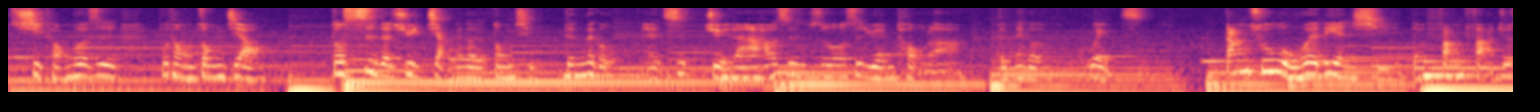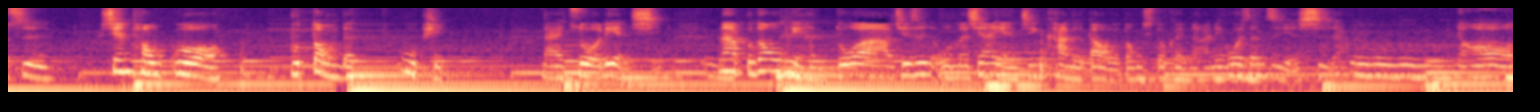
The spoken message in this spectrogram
系统或者是不同宗教，都试着去讲那个东西的那个，哎，是绝啦，还是说是源头啦的那个位置。当初我会练习的方法，就是先透过不动的物品来做练习。那不动物品很多啊，其实我们现在眼睛看得到的东西都可以拿，连卫生纸也是啊。嗯嗯嗯。然后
